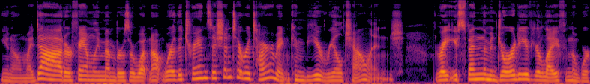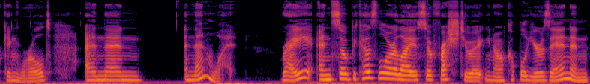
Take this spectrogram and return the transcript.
you know my dad or family members or whatnot where the transition to retirement can be a real challenge right? You spend the majority of your life in the working world and then and then what? Right? And so because Lorelei is so fresh to it, you know, a couple years in and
